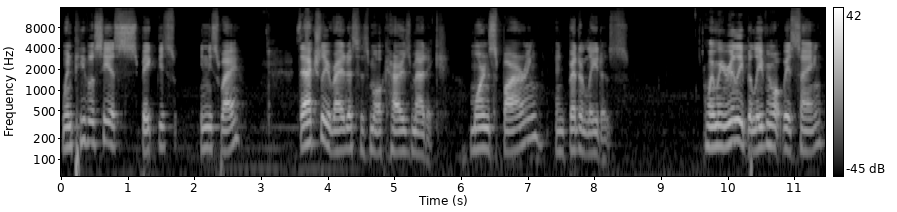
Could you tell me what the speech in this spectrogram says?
When people see us speak this in this way, they actually rate us as more charismatic, more inspiring, and better leaders. When we really believe in what we're saying,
